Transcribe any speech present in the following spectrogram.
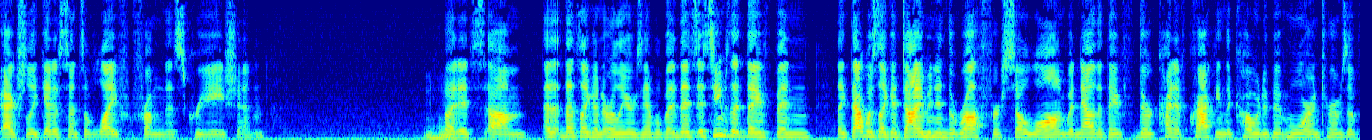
actually get a sense of life from this creation. But it's um that's like an earlier example but it seems that they've been like that was like a diamond in the rough for so long but now that they've they're kind of cracking the code a bit more in terms of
